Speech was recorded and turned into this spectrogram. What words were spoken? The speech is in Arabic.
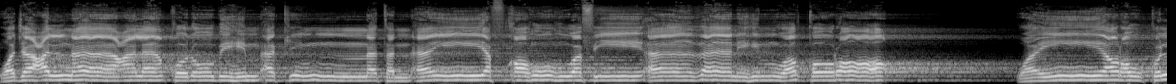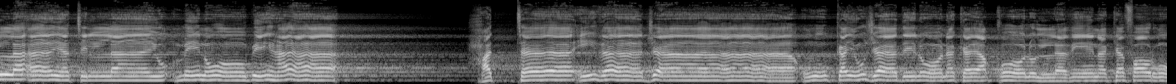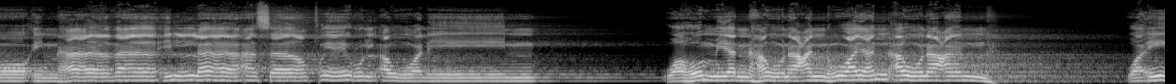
وجعلنا على قلوبهم أكنة أن يفقهوه وفي آذانهم وقرا. وإن يروا كل آية لا يؤمنوا بها حتى إذا جاءوك يجادلونك يقول الذين كفروا إن هذا إلا أساطير الأولين. وهم ينهون عنه وينأون عنه وإن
